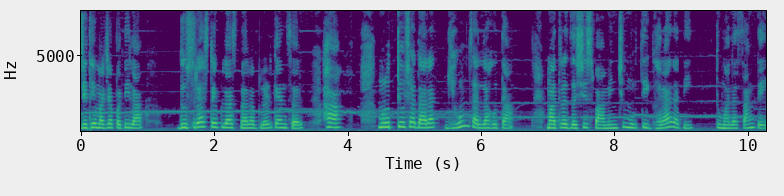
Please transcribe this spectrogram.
जिथे माझ्या पतीला दुसऱ्या स्टेपला असणारा ब्लड कॅन्सर हा मृत्यूच्या दारात घेऊन चालला होता. मात्र जशी स्वामींची मूर्ती घरात आली तुम्हाला सांगते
